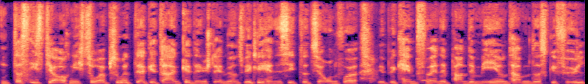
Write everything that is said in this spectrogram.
Und das ist ja auch nicht so absurd, der Gedanke, denn stellen wir uns wirklich eine Situation vor, wir bekämpfen eine Pandemie und haben das Gefühl,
